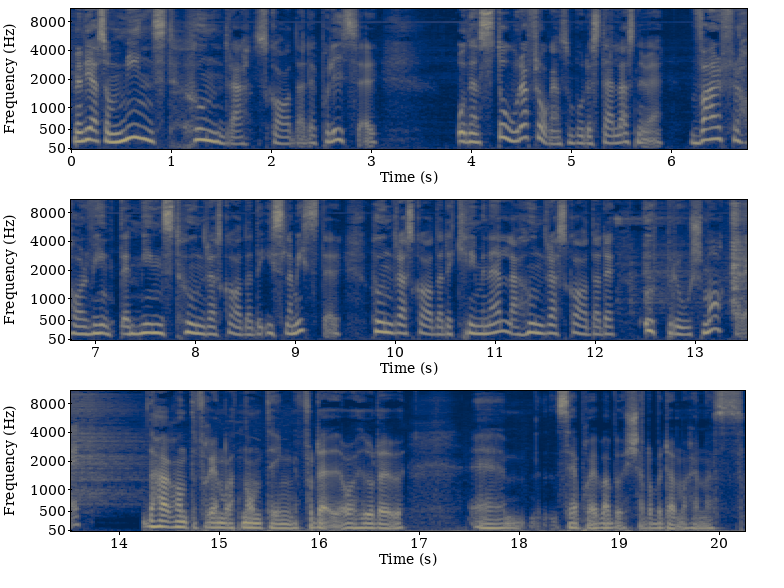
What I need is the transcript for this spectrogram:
Men vi har alltså minst hundra skadade poliser. Och den stora frågan som borde ställas nu är varför har vi inte minst hundra skadade islamister, hundra skadade kriminella, hundra skadade upprorsmakare? Det här har inte förändrat någonting för dig och hur du eh, ser på Ebba Busch eller bedömer hennes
